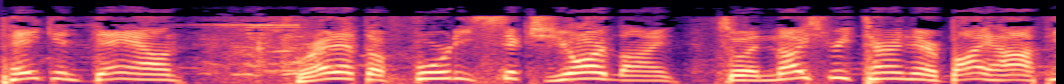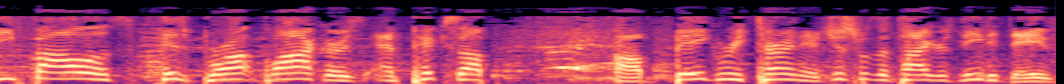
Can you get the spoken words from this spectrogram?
taken down right at the 46 yard line. So a nice return there by Hoff. He follows his blockers and picks up a big return there. Just what the Tigers needed, Dave.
